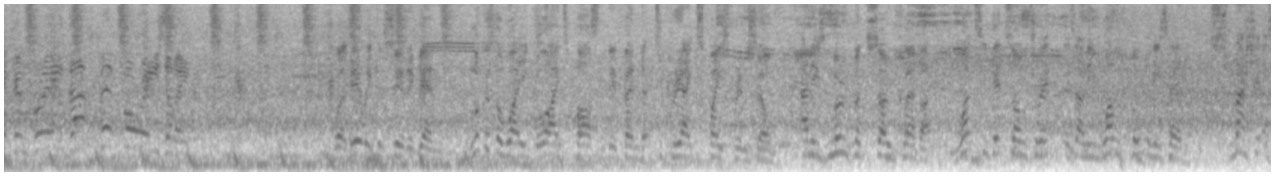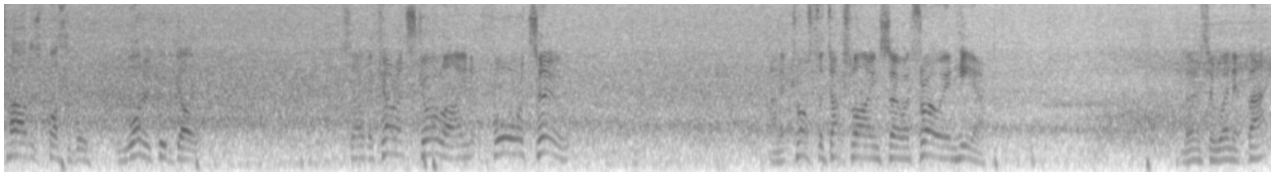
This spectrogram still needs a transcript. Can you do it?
They can breathe that bit more easily. Well, here we can see it again. Look at the way he glides past the defender to create space for himself. And his movement's so clever. Once he gets onto it, there's only one thought in his head. Smash it as hard as possible. What a good goal. So the current scoreline, 4-2. And it crossed the touchline, so a throw in here. There to win it back.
